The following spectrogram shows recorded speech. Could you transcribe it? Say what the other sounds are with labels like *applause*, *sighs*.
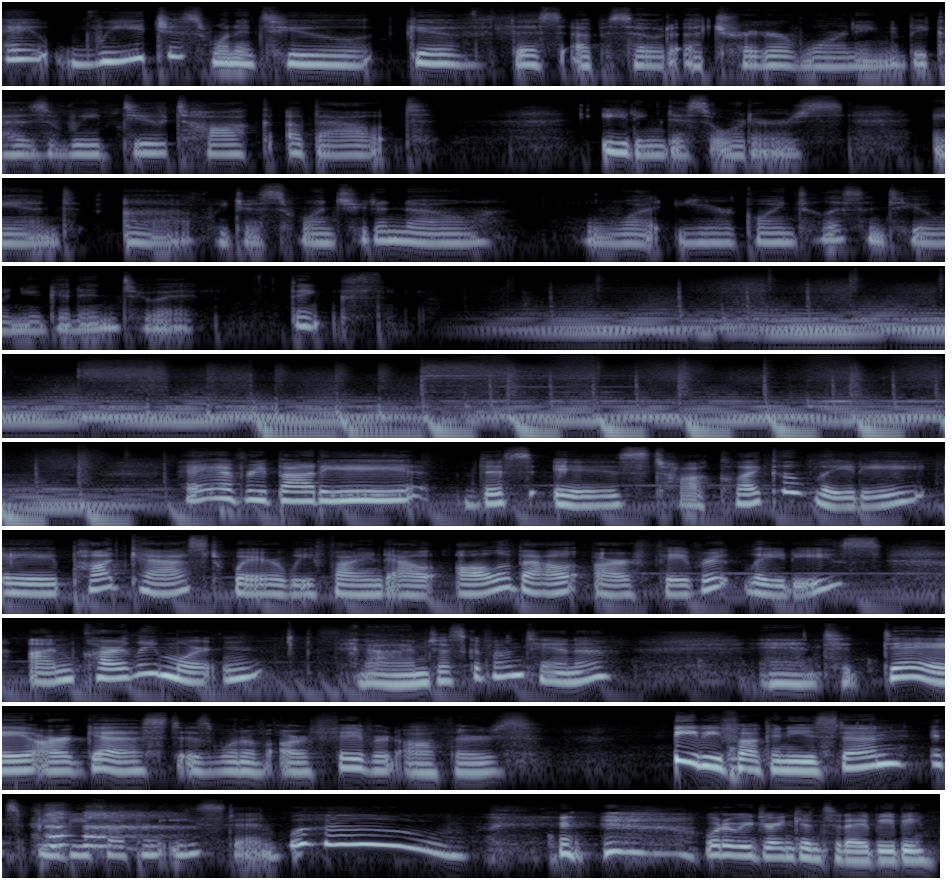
Hey, we just wanted to give this episode a trigger warning because we do talk about eating disorders, and uh, we just want you to know what you're going to listen to when you get into it. Thanks. Hey, everybody. This is Talk Like a Lady, a podcast where we find out all about our favorite ladies. I'm Carly Morton. And I'm Jessica Fontana. And today our guest is one of our favorite authors, BB fucking Easton. It's BB fucking Easton. Woohoo! *laughs* what are we drinking today, BB?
